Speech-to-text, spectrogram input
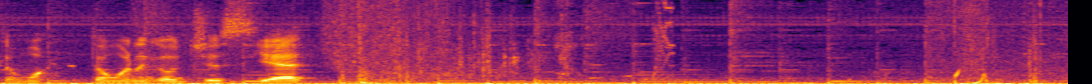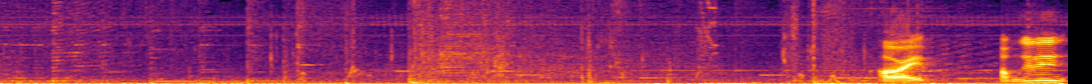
Don't want don't want to go just yet. Alright, I'm gonna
